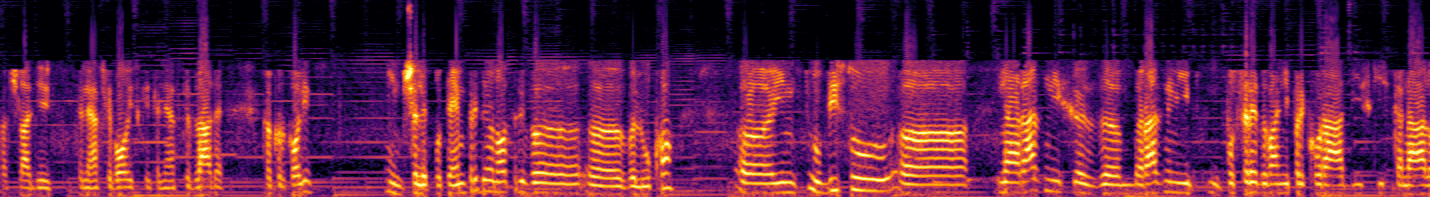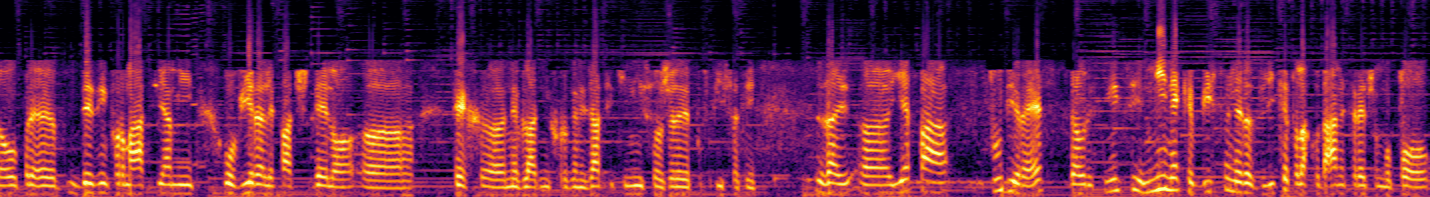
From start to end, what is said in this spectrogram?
pač ladje italijanske vojske, italijanske vlade, kakorkoli. In šele potem pridejo notri v, v Luko. uh, in v bistvu uh, na raznih z raznimi posredovanji preko radijskih kanalov, pre, dezinformacijami ovirale pač delo uh, teh uh, nevladnih organizacij, ki niso želeli podpisati. Zdaj, uh, je pa tudi res, da v resnici ni neke bistvene razlike, to lahko danes rečemo po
